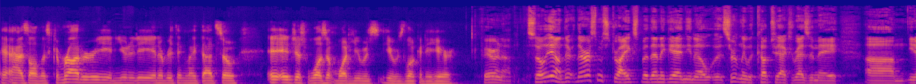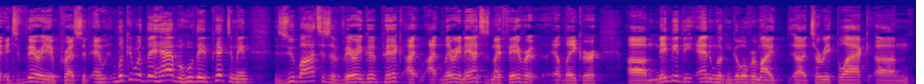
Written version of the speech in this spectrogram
has all this camaraderie and unity and everything like that. So it, it just wasn't what he was he was looking to hear. Fair enough. So you know there, there are some strikes, but then again, you know certainly with Kupchak's resume, um, you know it's very impressive. And look at what they have and who they picked. I mean, Zubac is a very good pick. I, I, Larry Nance is my favorite at Laker. Um, maybe at the end we can go over my uh, Tarik Black. Um,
